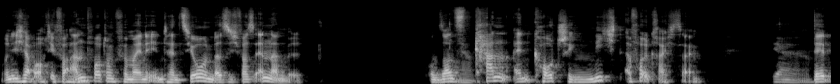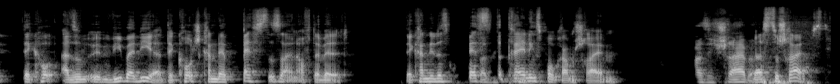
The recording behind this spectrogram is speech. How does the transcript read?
Und ich habe auch die Verantwortung für meine Intention, dass ich was ändern will. Und sonst ja. kann ein Coaching nicht erfolgreich sein. Ja, ja. Der, der Coach, also wie bei dir, der Coach kann der Beste sein auf der Welt. Der kann dir das beste Trainingsprogramm schreiben. Was ich schreibe. Was du schreibst.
